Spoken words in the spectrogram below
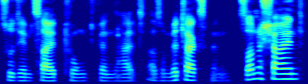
zu dem Zeitpunkt, wenn halt, also mittags, wenn Sonne scheint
